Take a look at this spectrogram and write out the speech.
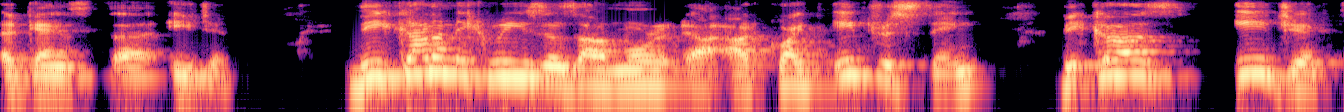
against uh, Egypt. The economic reasons are more are quite interesting because Egypt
